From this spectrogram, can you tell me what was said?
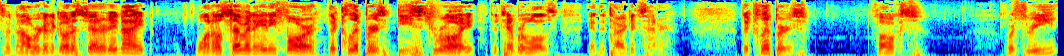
So now we're going to go to Saturday night 107-84, the Clippers destroy the Timberwolves in the Target Center. The Clippers, folks, were 3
